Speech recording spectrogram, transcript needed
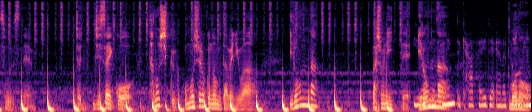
そうですね。じゃあ実際こう楽しく面白く飲むためにはいろんな場所に行っていろんなものを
